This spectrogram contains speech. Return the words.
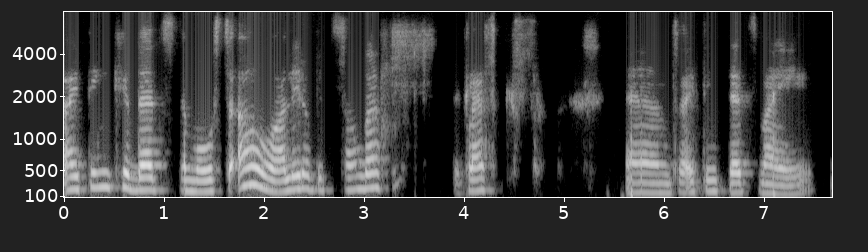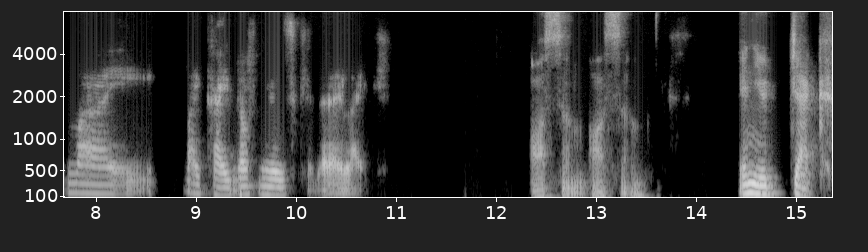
I think that's the most. Oh, a little bit samba, the classics, and I think that's my my my kind of music that I like. Awesome, awesome. And you, Jack,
